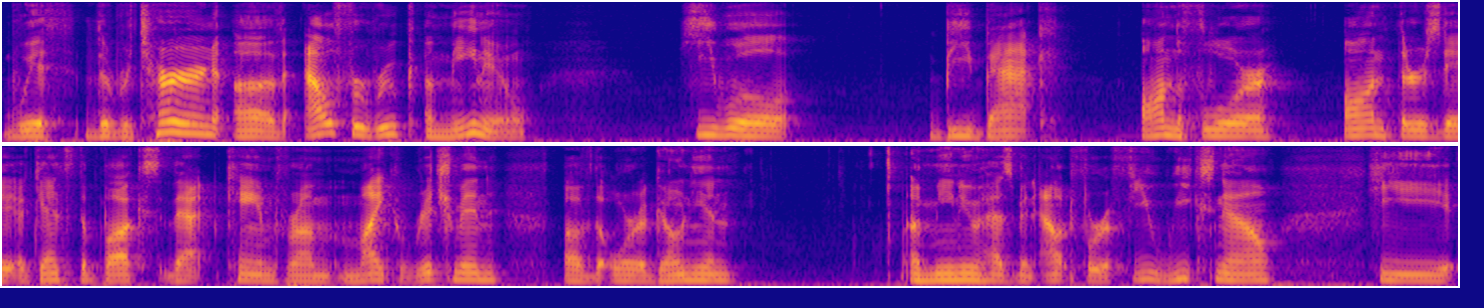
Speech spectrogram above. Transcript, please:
with the return of Al Farouq Aminu. He will be back on the floor on Thursday against the Bucks. That came from Mike Richman of the Oregonian. Aminu has been out for a few weeks now. He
